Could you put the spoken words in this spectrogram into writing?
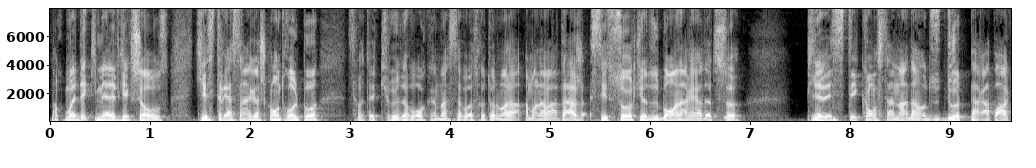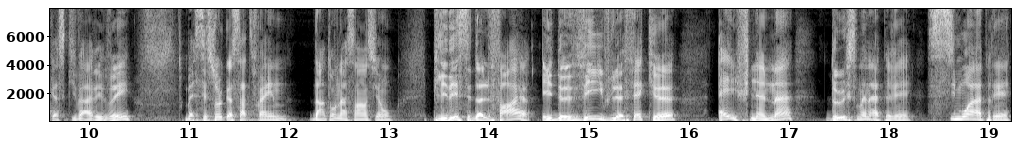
Donc moi, dès qu'il m'arrive quelque chose qui est stressant, que je contrôle pas, ça va être curieux de voir comment ça va se retourner à mon avantage. C'est sûr qu'il y a du bon en arrière de tout ça. Puis là, ben, si t'es constamment dans du doute par rapport à ce qui va arriver, ben c'est sûr que ça te freine dans ton ascension. Puis l'idée, c'est de le faire et de vivre le fait que, hey, finalement, deux semaines après, six mois après,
